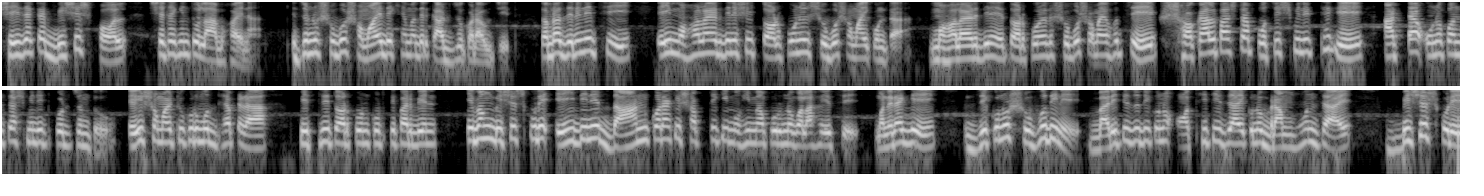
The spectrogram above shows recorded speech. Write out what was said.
সেই যে একটা বিশেষ ফল, সেটা কিন্তু লাভ হয় না। এর জন্য শুভ সময় দেখে আমাদের কার্য করা উচিত। তো আমরা জেনে নিচ্ছি, এই মহালয়ার দিনে সেই তর্পণের শুভ সময় কোনটা? মহালয়ার দিনে তর্পণের শুভ সময় হচ্ছে সকাল পাঁচটা পঁচিশ মিনিট থেকে আটটা উনপঞ্চাশ মিনিট পর্যন্ত। এই সময়টুকুর মধ্যে আপনারা পিতৃতর্পণ করতে পারবেন এবং বিশেষ করে এই দিনে দান করাকে সব থেকে মহিমাপূর্ণ বলা হয়েছে। মনে রাখবে যে কোনো শুভ দিনে বাড়িতে যদি কোনো অতিথি যায়, কোনো ব্রাহ্মণ যায়, বিশেষ করে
